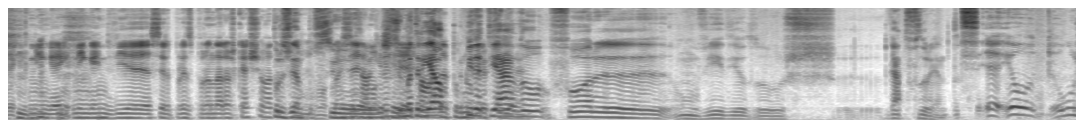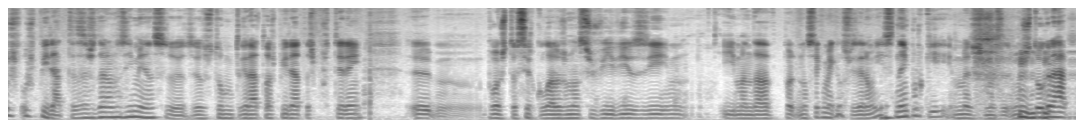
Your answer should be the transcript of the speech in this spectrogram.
É que ninguém, ninguém devia ser preso por andar aos caixotes. Por exemplo, se o, se o material pirateado for uh, um vídeo dos eh, gato fedorento. Eh, eu, os, os piratas ajudaram-nos imenso. Eu, eu, estou muito grato aos piratas por terem uh, posto a circular os nossos vídeos e, e mandado para. Não sei como é que eles fizeram isso, nem porquê, mas, mas, mas estou grato.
